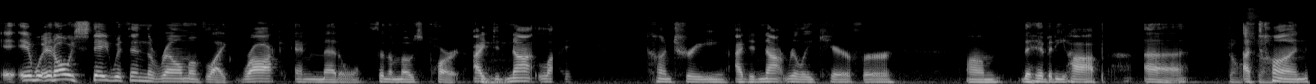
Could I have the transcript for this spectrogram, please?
it, it always stayed within the realm of like rock and metal for the most part. I did Mhm. not like country. I did not really care for um, the hippity hop uh, Don't a stop. ton.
